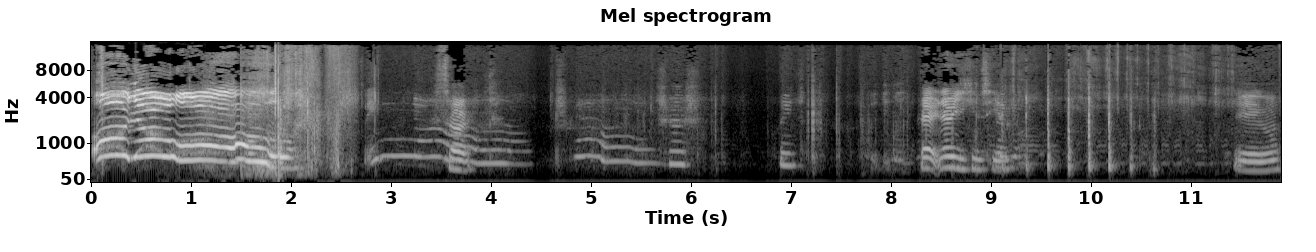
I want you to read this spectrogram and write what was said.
Oh no! Sorry. Right, now you can see it. There you go.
